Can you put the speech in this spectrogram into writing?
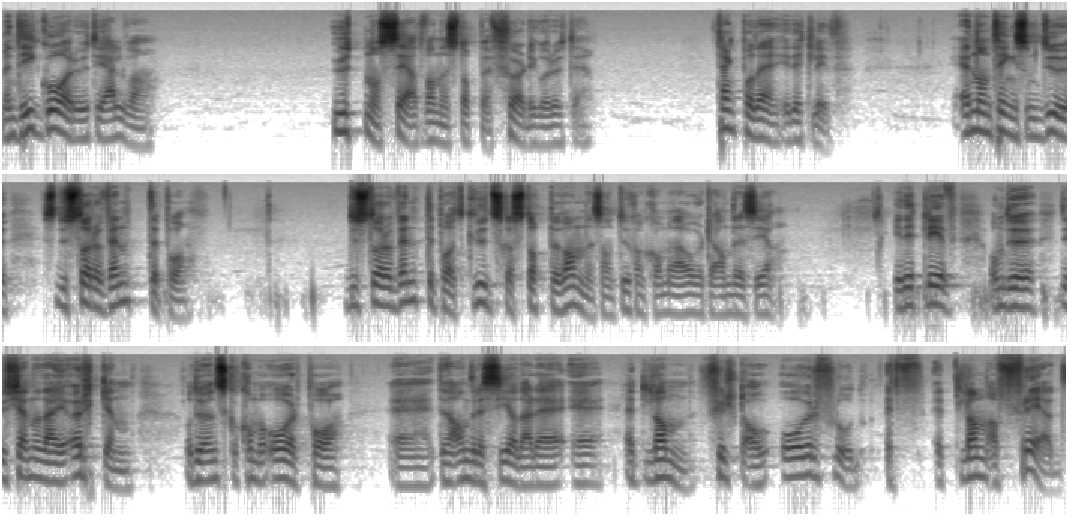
Men de går ut i elva uten å se at vannet stopper før de går uti. Tenk på det i ditt liv. Er det noen ting som du, du står og venter på? Du står og venter på at Gud skal stoppe vannet, sånn at du kan komme deg over til andre sida. I ditt liv, om du, du kjenner deg i ørken, og du ønsker å komme over på eh, den andre sida, der det er et land fylt av overflod, et, et land av fred.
